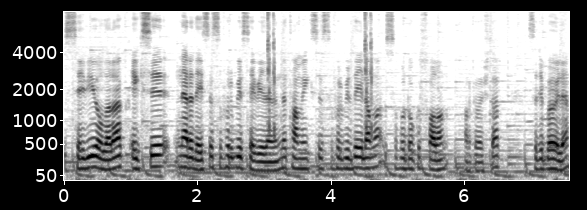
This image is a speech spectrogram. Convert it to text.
seviye olarak eksi neredeyse 0.1 seviyelerinde. Tam eksi 0.1 değil ama 0.9 falan arkadaşlar. Kısaca böyle.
